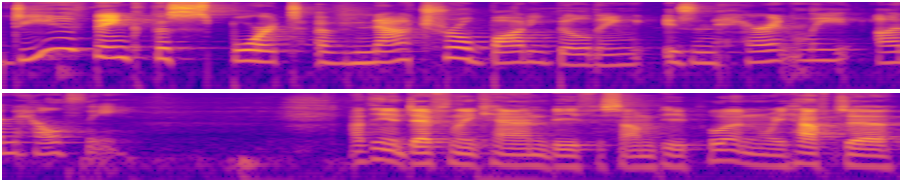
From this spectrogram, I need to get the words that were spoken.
"Do you think the sport of natural bodybuilding is inherently unhealthy?" I think it definitely can be for some people, and we have to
